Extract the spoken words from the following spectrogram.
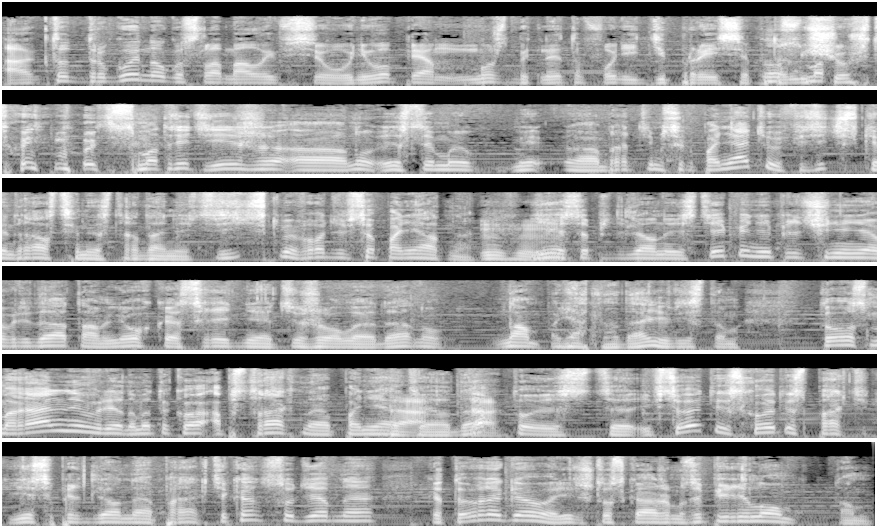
а кто-то другой ногу сломал, и все, у него прям, может быть, на этом фоне депрессия, потом Ну, смо- еще что-нибудь. Смотрите, есть же, а, ну, если мы ми- обратимся к понятию физические и нравственные страдания, с физическими вроде все понятно. Мгм. Есть определенные степени причинения вреда, там легкая, средняя, тяжелая, да, ну, нам понятно, да, юристам, то с моральным вредом это такое абстрактное понятие, Да, да, да. то есть, э, и все это исходит из практики. Есть определенная практика судебная, которая говорит, что, скажем, за перелом там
